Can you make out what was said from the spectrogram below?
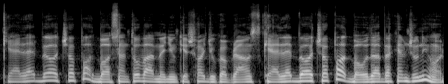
Kell ebbe a csapatba? Aztán tovább megyünk és hagyjuk a Browns. Kell ebbe a csapatba, Oda Beckham Junior?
